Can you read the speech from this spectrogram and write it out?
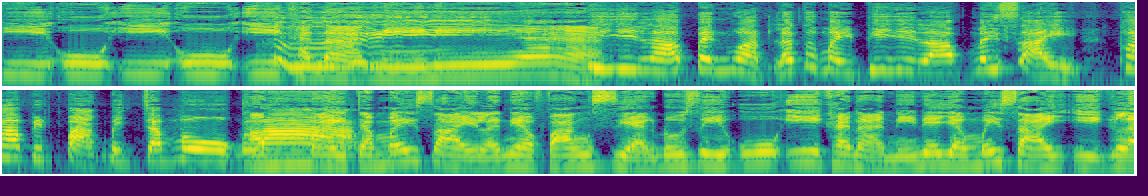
อีอูอีอูอีขนาดนี้เนี่ยพี่ยีรับเป็นหวัดแล้วทำไมพี่ยีรับไม่ใส่ผ้าปิดปากปิดจมูกล่ะทำไมจะไม่ใส่ล่ะเนี่ย ฟังเสียงดูสิอูอีขนาดนี้เนี่ยยังไม่ใส่อีกเล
